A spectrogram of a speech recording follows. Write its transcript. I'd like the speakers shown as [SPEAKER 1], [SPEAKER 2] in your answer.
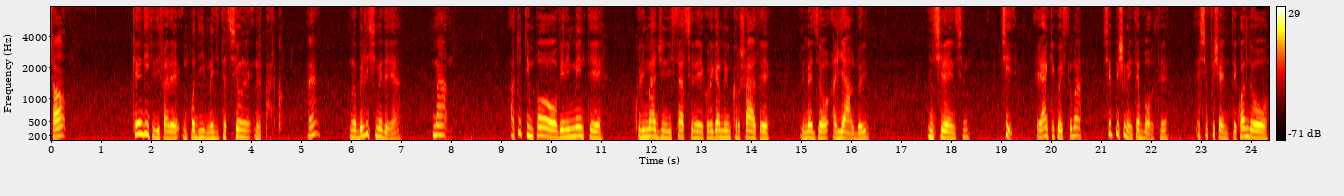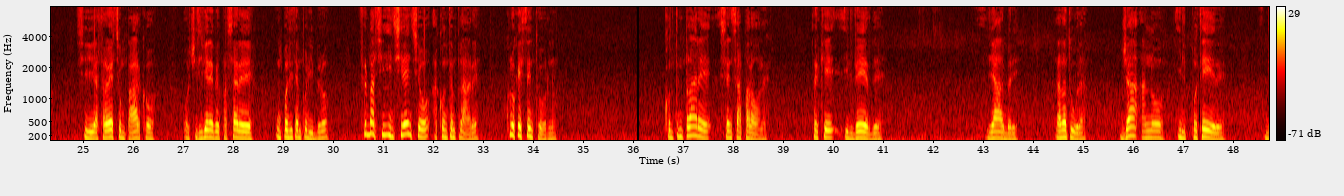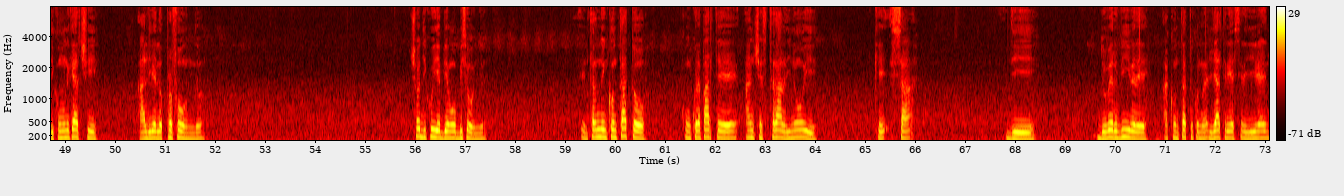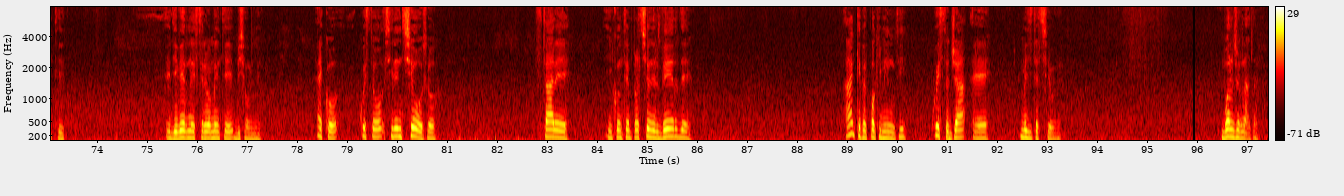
[SPEAKER 1] Ciao, che ne dite di fare un po' di meditazione nel parco? Eh? Una bellissima idea, ma a tutti un po' viene in mente quell'immagine di starsene con le gambe incrociate in mezzo agli alberi, in silenzio. Sì, è anche questo, ma semplicemente a volte è sufficiente quando si attraversa un parco o ci si viene per passare un po' di tempo libero, fermarsi in silenzio a contemplare quello che sta intorno. Contemplare senza parole, perché il verde, gli alberi, la natura già hanno il potere di comunicarci a livello profondo ciò di cui abbiamo bisogno entrando in contatto con quella parte ancestrale di noi che sa di dover vivere a contatto con gli altri esseri viventi e di averne estremamente bisogno. Ecco, questo silenzioso stare in contemplazione del verde anche per pochi minuti, questo già è meditazione. Buona giornata.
